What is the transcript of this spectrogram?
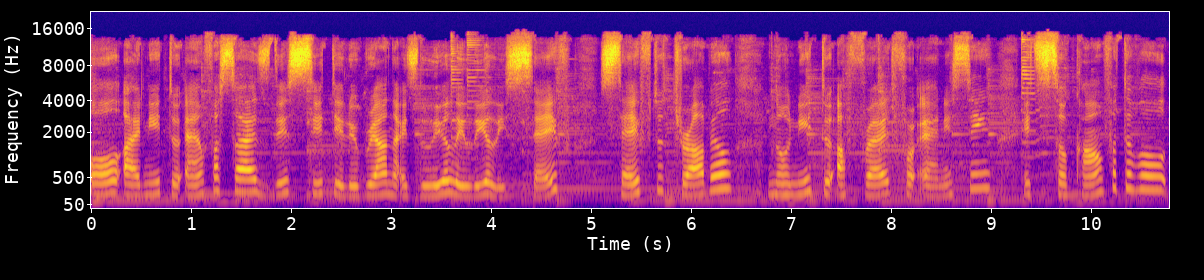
all, I need to emphasize this city, Ljubljana, is really, really safe. Safe to travel, no need to afraid for anything. It's so comfortable.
